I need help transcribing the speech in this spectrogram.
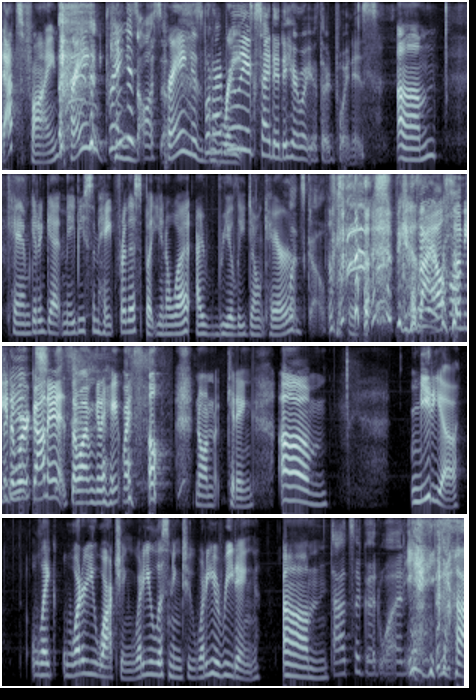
That's fine. Praying. Praying can- is awesome. Praying is But great. I'm really excited to hear what your third point is. um. Okay, I'm gonna get maybe some hate for this, but you know what? I really don't care Let's go. because We I also need to work on it. So I'm gonna hate myself. No, I'm not kidding. Um, media. Like, what are you watching? What are you listening to? What are you reading? Um, That's a good one. yeah.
